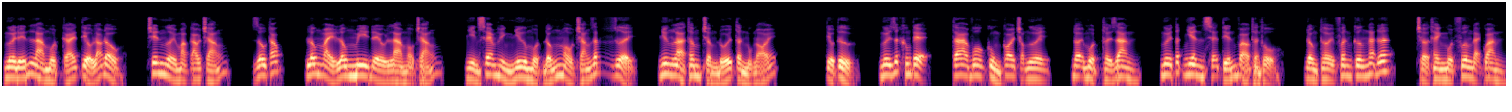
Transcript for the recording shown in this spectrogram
Người đến là một cái tiểu lão đầu, trên người mặc áo trắng dâu tóc, lông mày lông mi đều là màu trắng, nhìn xem hình như một đống màu trắng rất rưởi, nhưng là thâm trầm đối tần mục nói. Tiểu tử, ngươi rất không tệ, ta vô cùng coi trọng ngươi, đợi một thời gian, ngươi tất nhiên sẽ tiến vào thần thổ, đồng thời phân cương nát đất, trở thành một phương đại quan,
